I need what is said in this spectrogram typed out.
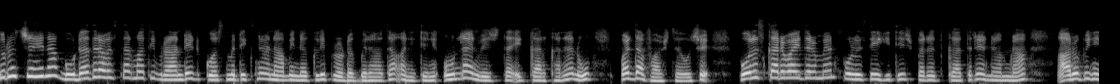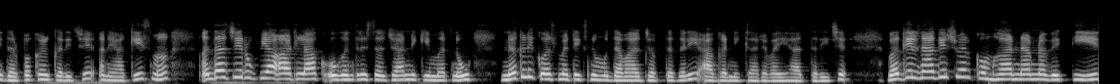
સુરત શહેરના ગોડાદરા વિસ્તારમાંથી બ્રાન્ડેડ કોસ્મેટિક્સના નામે નકલી પ્રોડક્ટ બનાવતા અને તેને ઓનલાઈન વેચતા એક કારખાનાનું પર્દાફાશ થયો છે. પોલીસ કાર્યવાહી દરમિયાન પોલીસે હિતેશ ભરત ગાત્રે નામના આરોપીની ધરપકડ કરી છે અને આ કેસમાં અંદાજે રૂપિયા આઠ લાખ ઓગણત્રીસ હજારની કિંમતનું નકલી કોસ્મેટિક્સનો મુદ્દામાલ જપ્ત કરી આગળની કાર્યવાહી હાથ ધરી છે. વકીલ નાગેશ્વર કુમ્હાર નામના વ્યક્તિએ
